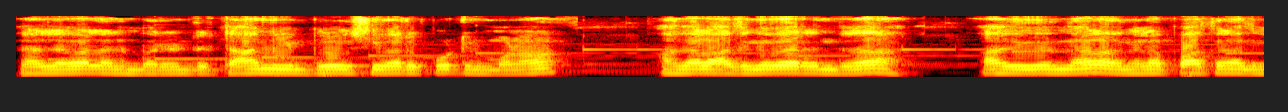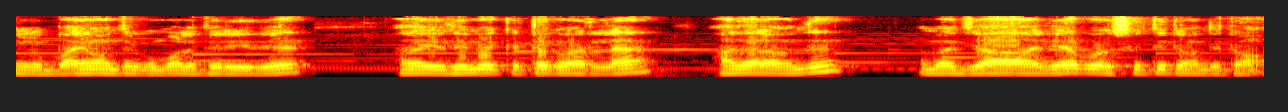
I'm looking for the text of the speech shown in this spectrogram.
நல்ல வேலை நம்ம ரெண்டு டாமி ப்ரூசி வேறு கூட்டின்னு போனோம். அதனால் அதுங்க வேறு இருந்ததா? அது இருந்தாலும் அதுங்கெல்லாம் பார்த்தோன்னா அதுங்களுக்கு பயம் வந்திருக்கும் போல தெரியுது. அதான் எதுவுமே கிட்டக்கு வரல. அதில் வந்து நம்ம ஜாலியாக போய் சுற்றிட்டு வந்துட்டோம்.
